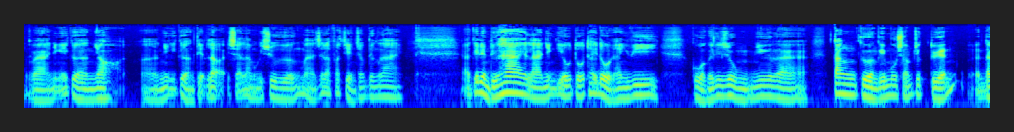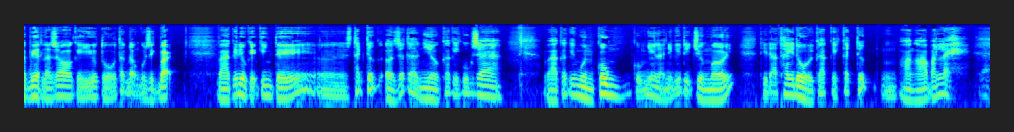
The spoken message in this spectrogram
và những cái cửa hàng nhỏ uh, những cái cửa hàng tiện lợi sẽ là một cái xu hướng mà rất là phát triển trong tương lai. Ờ, cái điểm thứ hai là những yếu tố thay đổi hành vi của người tiêu dùng như là tăng cường cái mua sắm trực tuyến đặc biệt là do cái yếu tố tác động của dịch bệnh và cái điều kiện kinh tế uh, thách thức ở rất là nhiều các cái quốc gia và các cái nguồn cung cũng như là những cái thị trường mới thì đã thay đổi các cái cách thức hàng hóa bán lẻ. Dạ.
